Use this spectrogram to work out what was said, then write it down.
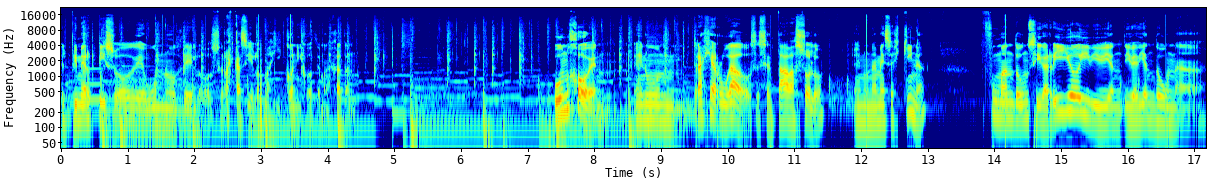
el primer piso de uno de los rascacielos más icónicos de Manhattan un joven en un traje arrugado se sentaba solo en una mesa esquina, fumando un cigarrillo y, bebiendo una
